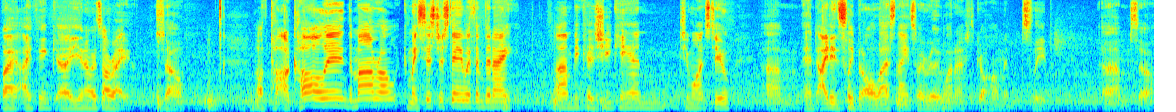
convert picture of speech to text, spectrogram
but I think uh, you know it's all right. So I'll, I'll call in tomorrow. My sister's staying with him tonight um, because she can, she wants to. Um, and I didn't sleep at all last night, so I really want to go home and sleep. Um, so,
